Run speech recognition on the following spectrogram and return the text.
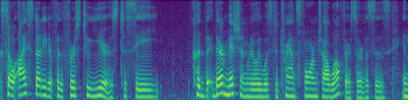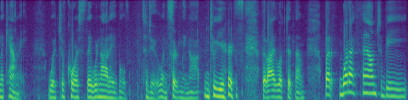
So I studied it for the first two years to see could th their mission really was to transform child welfare services in the county, which of course they were not able to do, and certainly not in two years that I looked at them. But what I found to be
